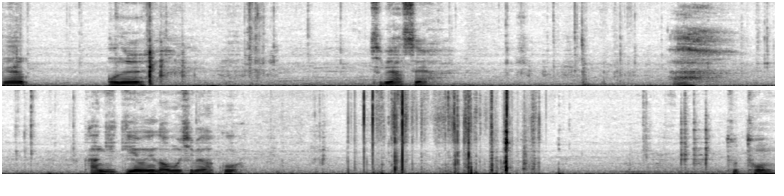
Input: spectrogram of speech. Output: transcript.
그냥 오늘 집에 왔어요. 아, 감기 기운이 너무 심해갖고 두통,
